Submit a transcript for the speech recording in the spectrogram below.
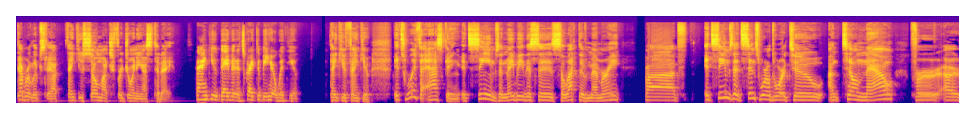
Deborah Lipstadt, thank you so much for joining us today. Thank you, David. It's great to be here with you. Thank you. Thank you. It's worth asking. It seems, and maybe this is selective memory, but it seems that since World War II until now, for uh,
